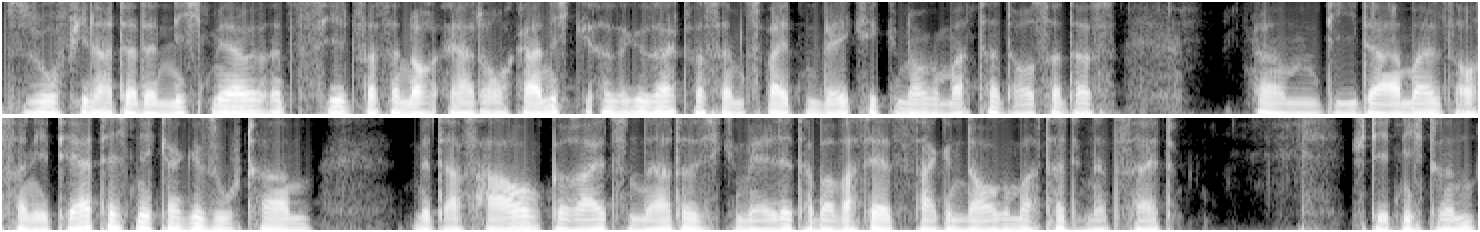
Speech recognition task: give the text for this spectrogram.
so viel hat er dann nicht mehr erzählt, was er noch, er hat auch gar nicht ge- gesagt, was er im Zweiten Weltkrieg genau gemacht hat, außer dass ähm, die damals auch Sanitärtechniker gesucht haben, mit Erfahrung bereits, und da hat er sich gemeldet, aber was er jetzt da genau gemacht hat in der Zeit, steht nicht drin.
